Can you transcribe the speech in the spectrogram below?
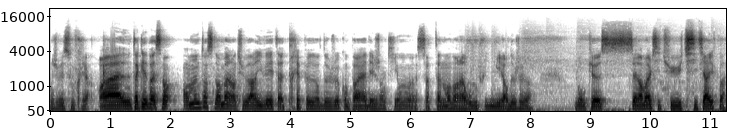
Je vais souffrir. Ouais, ne t'inquiète pas, en même temps c'est normal, hein. tu veux arriver, t'as très peu d'heures de jeu comparé à des gens qui ont euh, certainement dans la room plus de 1000 heures de jeu. Hein. Donc euh, c'est normal si tu si t'y arrives pas.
